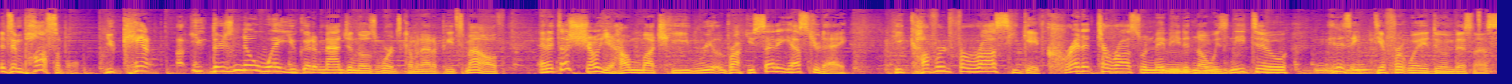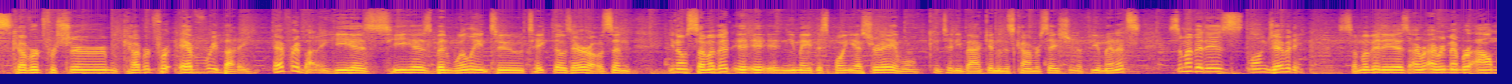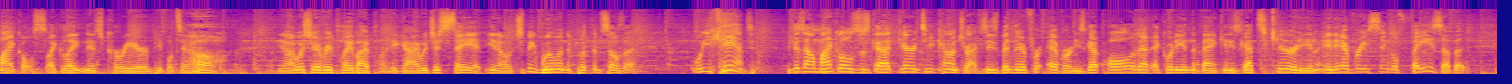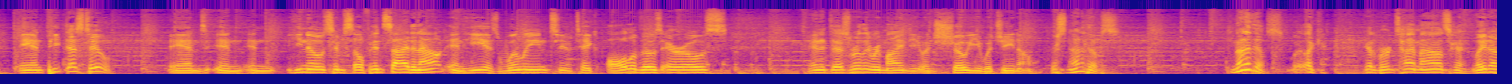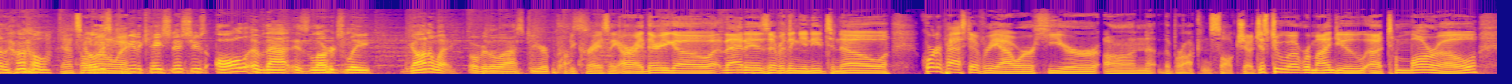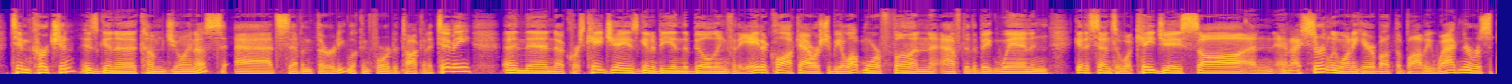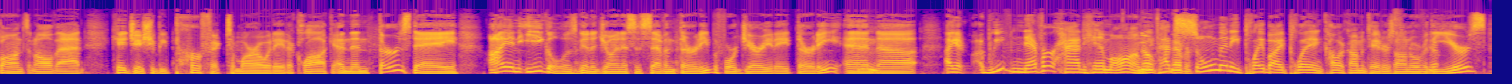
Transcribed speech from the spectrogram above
It's impossible. You can't. Uh, you, there's no way you could imagine those words coming out of Pete's mouth, and it does show you how much he really. Brock, you said it yesterday. He covered for Russ. He gave credit to Russ when maybe he didn't mm-hmm. always need to. It is a different way of doing business. covered for Sherm. He covered for everybody. Everybody. He has he has been willing to take those arrows, and you know some of it. i i and you made this point yesterday, and we'll continue back into this conversation in a few minutes. Some of it is longevity. Some of it is. I, I remember Al Michaels, like late in his career, and people say, "Oh, you know, I wish every play-by-play guy would just say it. You know, just be willing to put themselves." That. Well, you can't because Al Michaels has got guaranteed contracts. He's been there forever, and he's got all of that equity in the bank, and he's got security in, in every single phase of it. And Pete does too. And, and and he knows himself inside and out, and he is willing to take all of those arrows. And it does really remind you and show you with Geno. There's none of those. None of those. Like, got to burn timeouts, got laid out of the huddle. That's got all all these away. communication issues. All of that is largely gone away over the last year plus. Pretty crazy. All right, there you go. That is everything you need to know. Quarter past every hour here on the Brock and Salk Show. Just to uh, remind you, uh, tomorrow Tim Kurkjian is going to come join us at seven thirty. Looking forward to talking to Timmy, and then of course KJ is going to be in the building for the eight o'clock hour. Should be a lot more fun after the big win and get a sense of what KJ saw, and and I certainly want to hear about the Bobby Wagner response and all that. KJ should be perfect tomorrow at eight o'clock, and then Thursday, Ian Eagle is going to join us at seven thirty before Jerry at eight thirty, and uh, I get we've never had him on. No, we've had never. so many play by play and color commentators on over the years.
